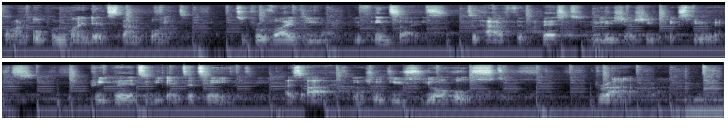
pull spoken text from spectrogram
from an open minded standpoint to provide you with insights to have the best relationship experience. Prepare to be entertained as I introduce your host, Brown thank you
